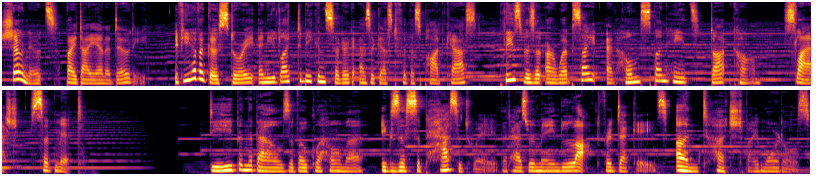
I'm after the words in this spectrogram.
Show notes by Diana Doty. If you have a ghost story and you'd like to be considered as a guest for this podcast, please visit our website at homespunhaints.com slash submit. Deep in the bowels of Oklahoma exists a passageway that has remained locked for decades, untouched by mortals.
